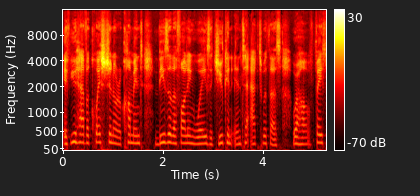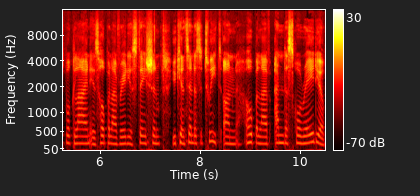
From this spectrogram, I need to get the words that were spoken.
If you have a question or a comment, these are the following ways that you can interact with us. Where our Facebook line is Hope Alive Radio Station. You can send us a tweet on Hope Alive underscore radio.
